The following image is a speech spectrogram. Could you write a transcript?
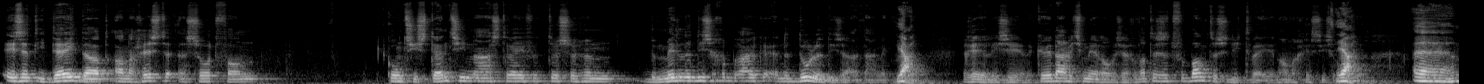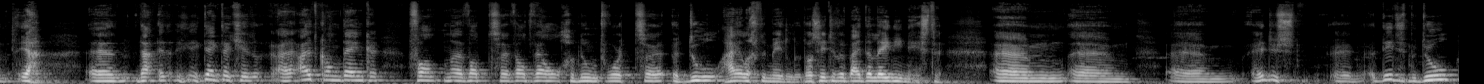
is het idee dat anarchisten een soort van consistentie nastreven tussen hun, de middelen die ze gebruiken en de doelen die ze uiteindelijk ja. realiseren. Kun je daar iets meer over zeggen? Wat is het verband tussen die twee in anarchistisch opzicht? Ja, ja. Nou, ik denk dat je eruit kan denken van wat, wat wel genoemd wordt het doel heiligt de middelen. Dan zitten we bij de Leninisten. Um, dus dit is mijn doel.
